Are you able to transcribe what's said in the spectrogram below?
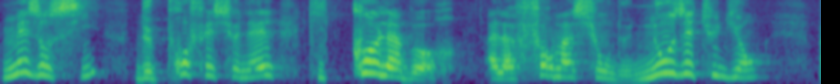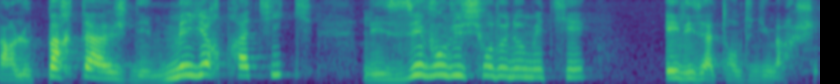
mais aussi de professionnels qui collaborent à la formation de nos étudiants par le partage des meilleures pratiques, les évolutions de nos métiers et les attentes du marché.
